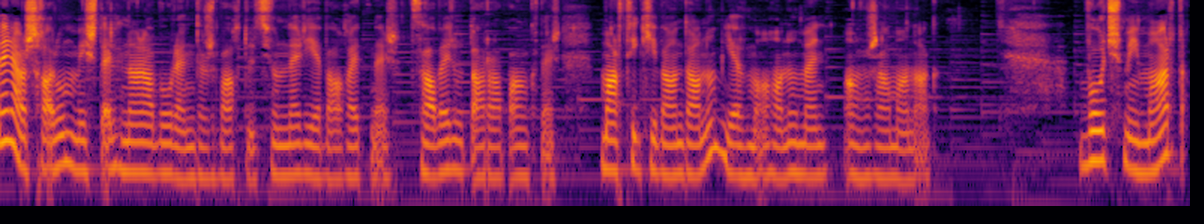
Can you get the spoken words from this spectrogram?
Մեր աշխարհում միշտ էլ հնարավոր են դժբախտություններ եւ աղետներ, ցավեր ու տառապանքներ։ Մարդիկ հիվանդանում եւ մահանում են անժամանակ։ Ոչ մի մարդ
